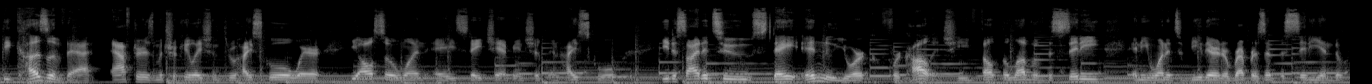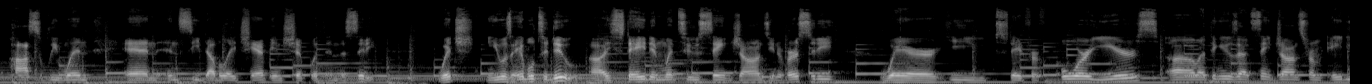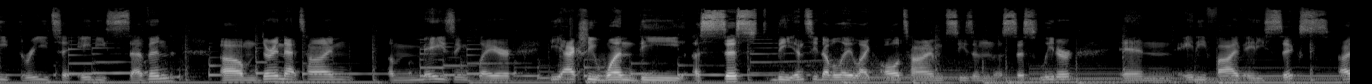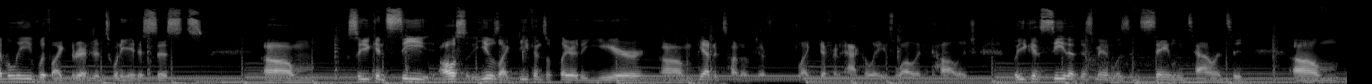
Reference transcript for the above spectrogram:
because of that, after his matriculation through high school, where he also won a state championship in high school, he decided to stay in New York for college. He felt the love of the city and he wanted to be there to represent the city and to possibly win an NCAA championship within the city, which he was able to do. Uh, he stayed and went to St. John's University. Where he stayed for four years. Um, I think he was at St. John's from 83 to 87. Um, during that time, amazing player. He actually won the assist, the NCAA like all time season assist leader in 85 86, I believe, with like 328 assists. Um, so you can see also he was like defensive player of the year. Um, he had a ton of different like different accolades while in college, but you can see that this man was insanely talented. Um,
